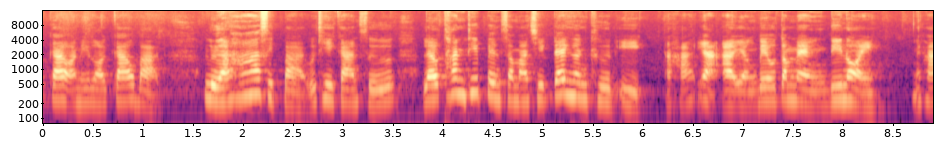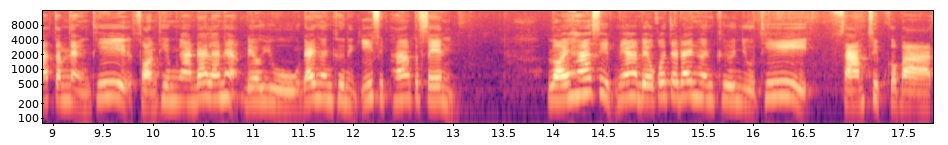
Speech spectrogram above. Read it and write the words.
99 อันนี้ 109 บาท เหลือ 50 บาทวิธีการซื้อ แล้วท่านที่เป็นสมาชิกได้เงินคืนอีกนะคะอย่างอะอย่างเบลตำแหน่งดีหน่อยนะคะตำแหน่งที่สอนทีมงานได้แล้วเนี่ยเบลอยู่ได้เงินคืนอีก 25% 150เนี่ยเบลก็จะได้เงินคืนอยู่ที่ 30 กว่าบาท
